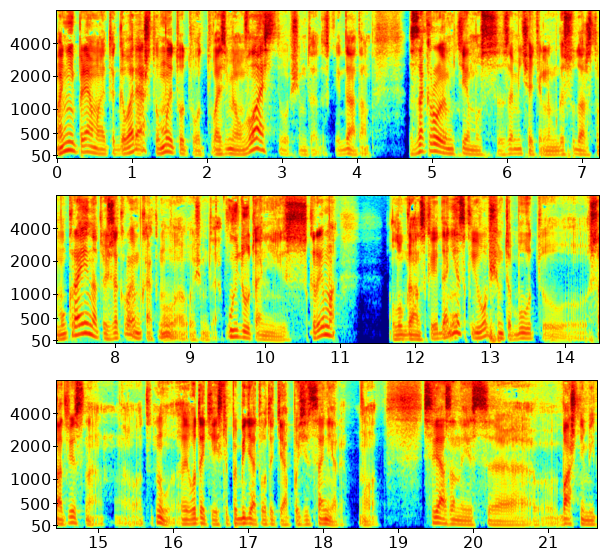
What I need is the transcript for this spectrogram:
они прямо это говорят, что мы тут вот возьмем власть, в общем-то, так сказать, да, там, закроем тему с замечательным государством Украина, то есть закроем как, ну, в общем-то, уйдут они из Крыма, Луганска и Донецка, и, в общем-то, будут, соответственно, вот, ну, вот эти, если победят вот эти оппозиционеры, вот, связанные с э, башнями,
